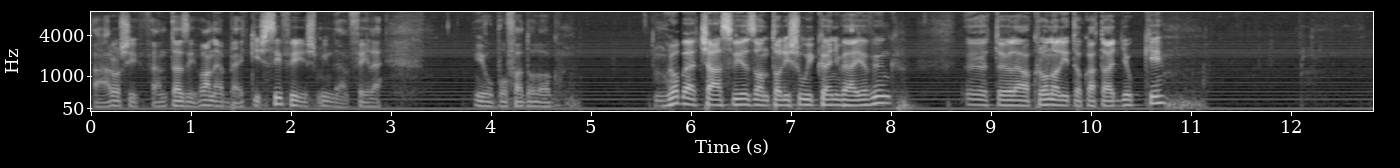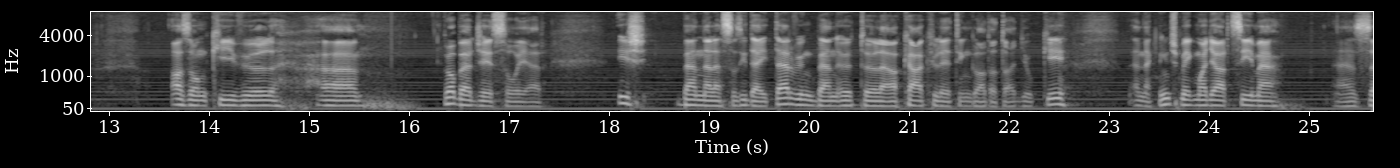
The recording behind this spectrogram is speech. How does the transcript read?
városi fantasy, van ebbe egy kis sci is, mindenféle jó pofa dolog. Robert Charles Wilson-tól is új könyvvel jövünk, őtőle a kronolitokat adjuk ki. Azon kívül uh, Robert J. Sawyer is benne lesz az idei tervünkben, őtőle a Calculating Godot adjuk ki. Ennek nincs még magyar címe, ez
